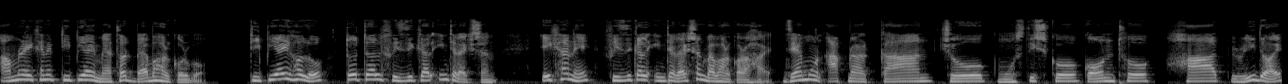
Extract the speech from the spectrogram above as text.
আমরা এখানে টিপিআই মেথড ব্যবহার করব। টিপিআই হল টোটাল ফিজিক্যাল ইন্টারাকশন এখানে ফিজিক্যাল ইন্টারাকশন ব্যবহার করা হয়। যেমন আপনার কান, চোখ, মস্তিষ্ক, কণ্ঠ, হাত, হৃদয়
